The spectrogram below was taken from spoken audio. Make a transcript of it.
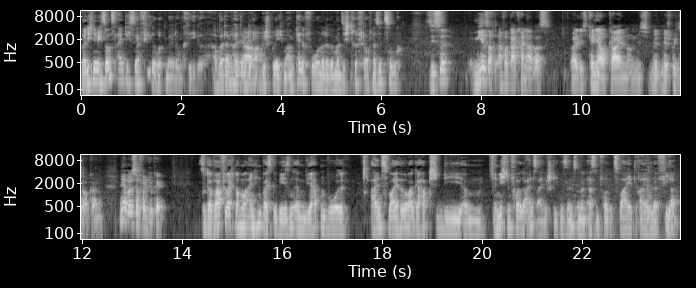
weil ich nämlich sonst eigentlich sehr viele Rückmeldungen kriege. Aber dann halt Ja. im direkten Gespräch, mal am Telefon oder wenn man sich trifft auf einer Sitzung. Siehst du, mir sagt einfach gar keiner was. Weil ich kenne ja auch keinen und mich, mit mir spricht ja auch keiner. Nee, aber das ist ja völlig okay. So, da war vielleicht noch mal ein Hinweis gewesen. Ähm, wir hatten wohl ein, zwei Hörer gehabt, die ähm, nicht in Folge 1 eingestiegen sind, sondern erst in Folge 2, 3 oder 4.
